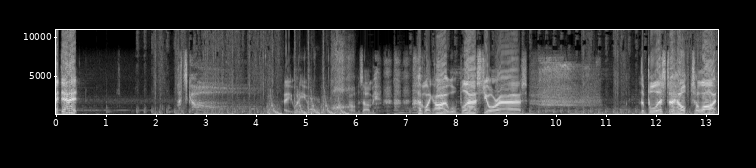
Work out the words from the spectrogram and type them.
I did it! Let's go! Hey, what are you? Oh, zombie. I'm like, I will blast your ass. The ballista helped a lot.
